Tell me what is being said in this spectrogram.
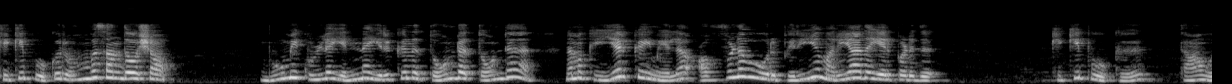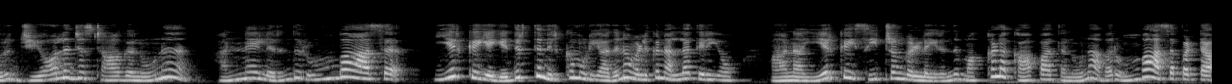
கிக்கிப்பூக்கு ரொம்ப சந்தோஷம். பூமிக்குள்ள என்ன இருக்குன்னு தோண்ட தோண்ட நமக்கு இயற்கை மேல அவ்வளவு ஒரு பெரிய மரியாதை ஏற்படுது. கிக்கிப்பூக்கு தான் ஒரு ஜியாலஜிஸ்ட் ஆகணும்னு அன்னையிலிருந்து ரொம்ப ஆசை. இயற்கையை எதிர்த்து நிற்க முடியாதுன்னு அவளுக்கு நல்லா தெரியும். ஆனா இயற்கை சீற்றங்கள்ல இருந்து மக்களை காப்பாத்தணும்னு அவ ரொம்ப ஆசைப்பட்டா.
